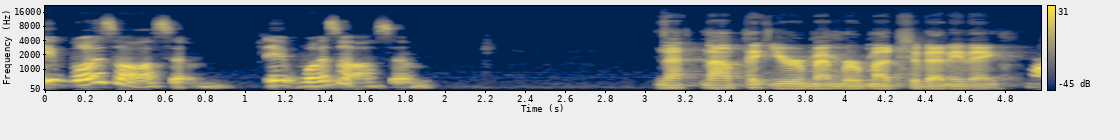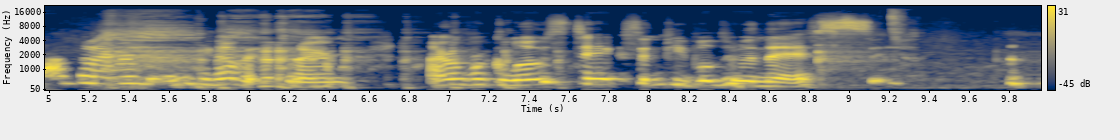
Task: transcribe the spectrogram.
it was awesome. It was awesome. Not, not that you remember much of anything. Not that I remember anything of it, but I, I remember glow sticks and people doing this.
